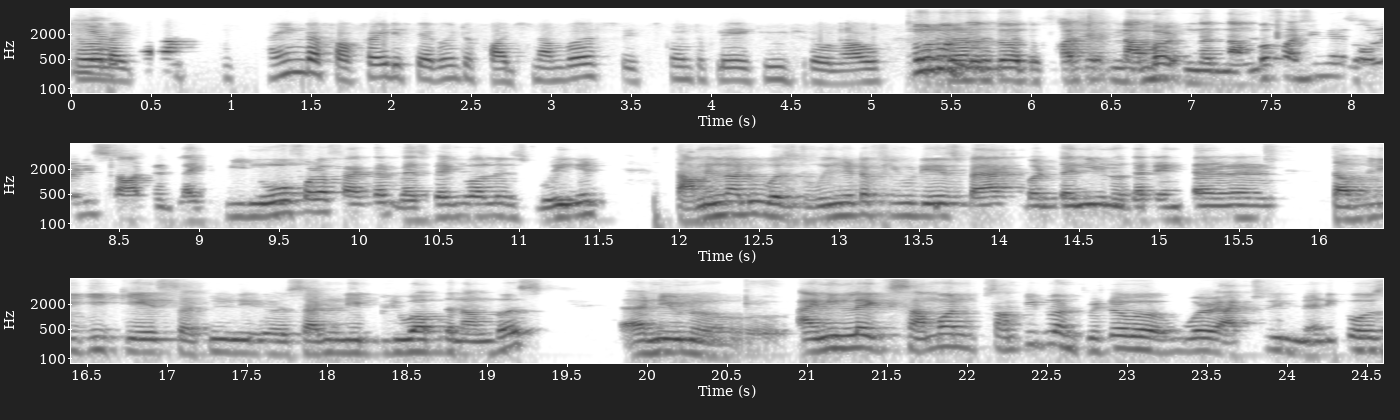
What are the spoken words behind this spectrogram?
So Yeah. like I'm kind of afraid if they're going to fudge numbers, it's going to play a huge role. How No, no, the, the, the fudge- number the number fudging has already started. Like we know for a fact that West Bengal is doing it. Tamil Nadu was doing it a few days back, but then you know that entire Tablighi case suddenly uh, suddenly blew up the numbers. And you know, I mean, like someone, some people on Twitter were, were actually medicos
